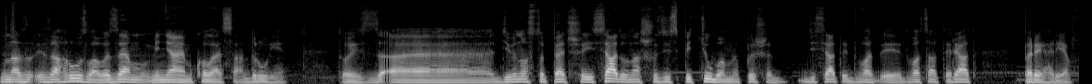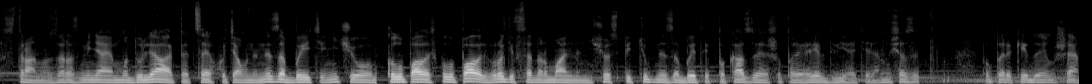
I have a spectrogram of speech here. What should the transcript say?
Вона загрузла, веземо, міняємо колеса другі. Тобто е, 95-60 у нас що зі спідтюбами пише 10-20 ряд перегрів. Странно. Зараз міняємо модуля, АПЦ, хоча вони не забиті, нічого. Колупались, колупались, вроді все нормально, нічого, спідтюб не забитий, показує, що перегрів двигателя. Ну, зараз поперекидуємо ще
